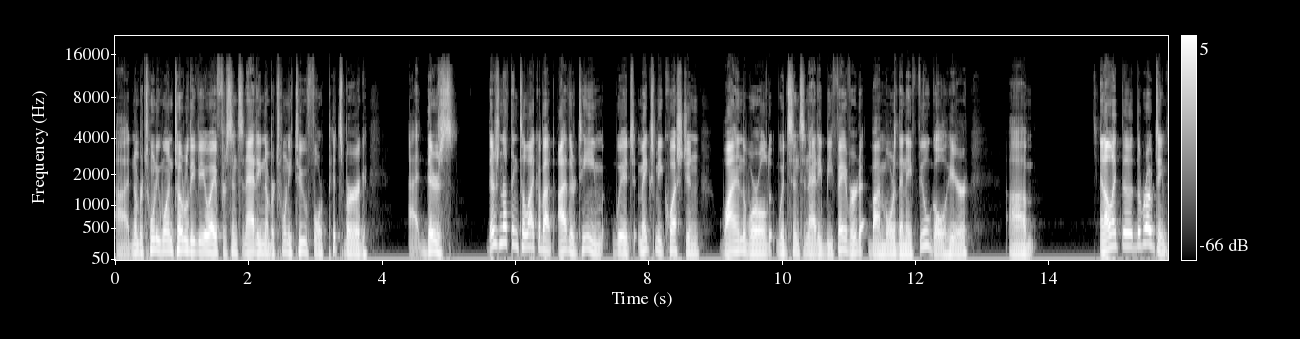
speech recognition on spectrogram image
Uh, number 21 total DVOA for Cincinnati, number 22 for Pittsburgh. There's there's nothing to like about either team, which makes me question why in the world would Cincinnati be favored by more than a field goal here. Um, and I like the the road team.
